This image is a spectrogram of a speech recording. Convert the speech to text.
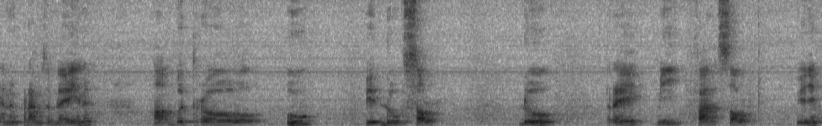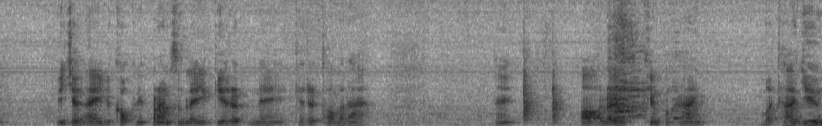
អានឹង5សម្លេងណាហកប៊ូត្រូអ៊ូវាដូសុលដូរ៉េមីហ្វាសុលវាទេវាចឹងឯងវាខុសគ្នា5សម្លេងគេរឹតណែគេរឹតធម្មតាណាអឥឡូវខ្ញុំបង្ហាញបើថាយើង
